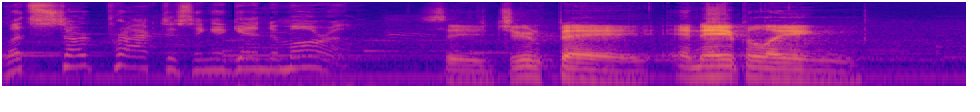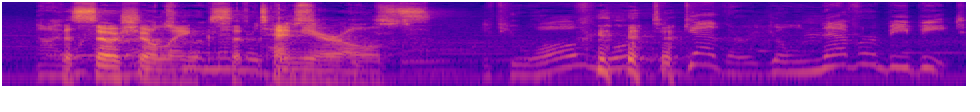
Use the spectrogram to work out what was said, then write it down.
let's start practicing again tomorrow. See, Junpei enabling The social you all to links of 10-year-olds. If you all work together, you'll never be beat.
